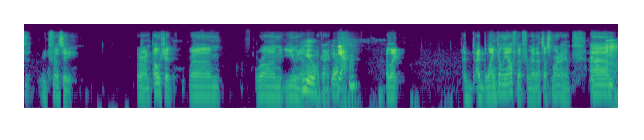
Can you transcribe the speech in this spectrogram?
th- let's see. What are we on? Oh shit. Um we're on you now. You. Okay. Yeah. yeah. I was like I, I blanked on the alphabet for a minute. That's how smart I am. Um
